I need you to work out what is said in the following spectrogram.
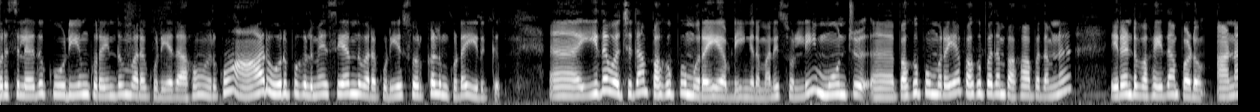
ஒரு சில இது கூடியும் குறைந்தும் வரக்கூடியதாகவும் இருக்கும். ஆறு உறுப்புகளுமே சேர்ந்து வரக்கூடிய சொற்களும் கூட இருக்கு. இதை இதை வச்சுதான் பகுப்பு முறை அப்படிங்கிற மாதிரி சொல்லி மூன்று பகுப்பு முறையா பகுப்பதம் பகாபதம்னு இரண்டு வகை தான் படும். ஆனா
